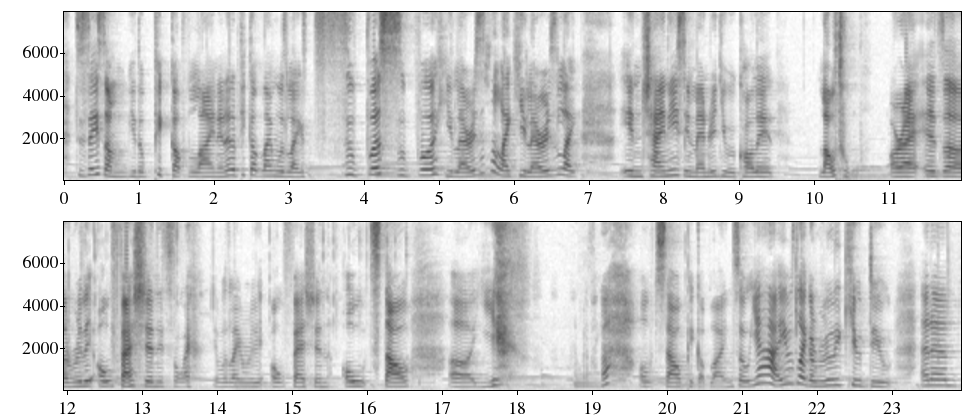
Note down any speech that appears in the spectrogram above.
to say some you know pickup line, and then the pickup line was like super super hilarious. It's not like hilarious. like in Chinese in Mandarin you would call it 老土. Alright, it's a really old fashioned. It's like it was like really old fashioned, old style. Uh, yeah. Old style pickup line. So yeah, he was like a really cute dude. And then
